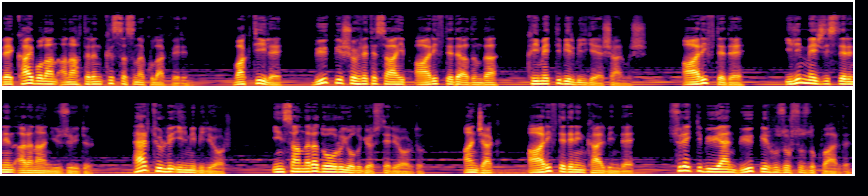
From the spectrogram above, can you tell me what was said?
ve kaybolan anahtarın kıssasına kulak verin. Vaktiyle büyük bir şöhrete sahip Arif Dede adında kıymetli bir bilge yaşarmış. Arif Dede, ilim meclislerinin aranan yüzüydü. Her türlü ilmi biliyor. İnsanlara doğru yolu gösteriyordu. Ancak Arif dedenin kalbinde sürekli büyüyen büyük bir huzursuzluk vardı.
